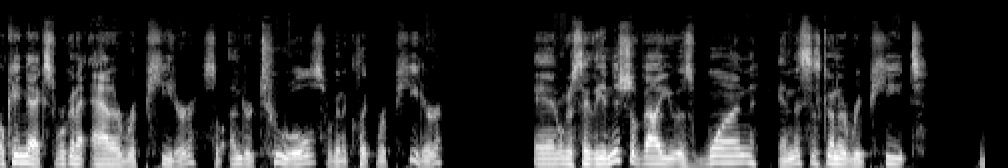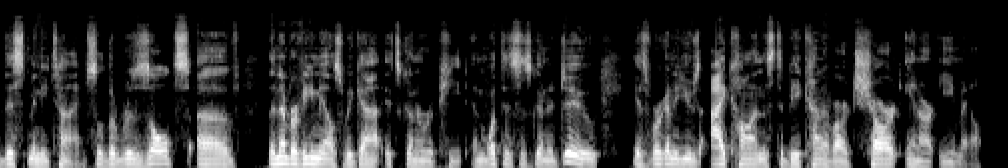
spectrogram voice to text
Okay, next we're going to add a repeater. So under tools, we're going to click repeater and we're going to say the initial value is one and this is going to repeat this many times. So the results of the number of emails we got, it's going to repeat. And what this is going to do is we're going to use icons to be kind of our chart in our email.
